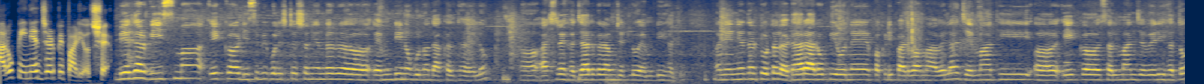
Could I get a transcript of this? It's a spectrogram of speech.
આરોપીને ઝડપી પાડ્યો છે. બે હજાર વીસમાં એક ડીસીબી પોલીસ સ્ટેશનની અંદર એમડીનો ગુનો દાખલ થયેલો. આશરે હજાર ગ્રામ જેટલું એમડી હતું. અને એની અંદર ટોટલ અઢાર આરોપીઓને પકડી પાડવામાં આવેલા, જેમાંથી એક સલમાન ઝવેરી હતો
